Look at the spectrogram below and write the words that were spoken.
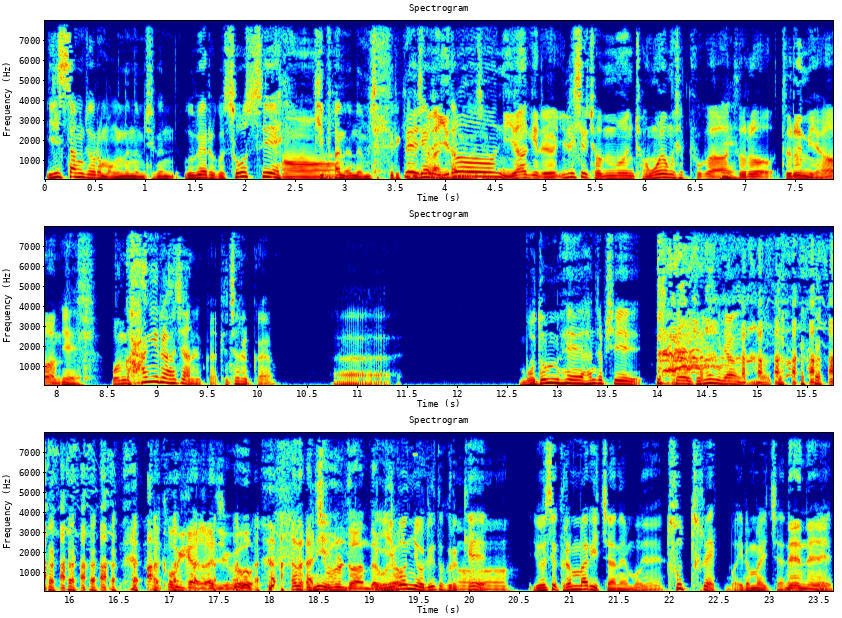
일상적으로 먹는 음식은 의외로 그 소스에 어. 기반한 음식들이 굉장히 저는 많다는 이런 거죠. 이야기를 일식 전문 정호영 셰프가 예. 들어 들으면 예. 뭔가 항의를 하지 않을까요? 괜찮을까요? 아, 모둠회 한 접시 시켜주면 그냥 뭐또 아 거기 가가지고 아니 주문을 더 한다고요? 일본 요리도 그렇게 어. 요새 그런 말이 있잖아요. 뭐 네. 투트랙 뭐 이런 말 있잖아요. 네네. 예,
